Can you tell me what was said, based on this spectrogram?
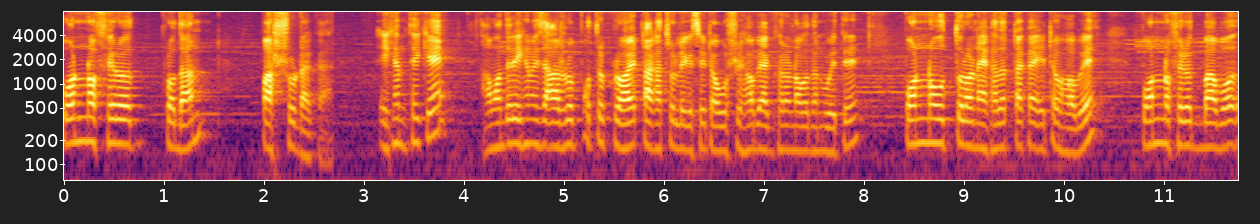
পণ্য ফেরত প্রদান পাঁচশো টাকা। এখান থেকে আমাদের এখানে যে আসবাবপত্র ক্রয় টাকা চলে গেছে, এটা অবশ্যই হবে এক ঘরে নগদান বইতে। পণ্য উত্তোলন এক হাজার টাকা, এটাও হবে। পণ্য ফেরত বাবদ,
